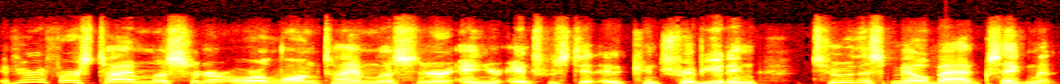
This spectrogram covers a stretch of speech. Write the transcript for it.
If you're a first time listener or a long time listener and you're interested in contributing to this mailbag segment,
